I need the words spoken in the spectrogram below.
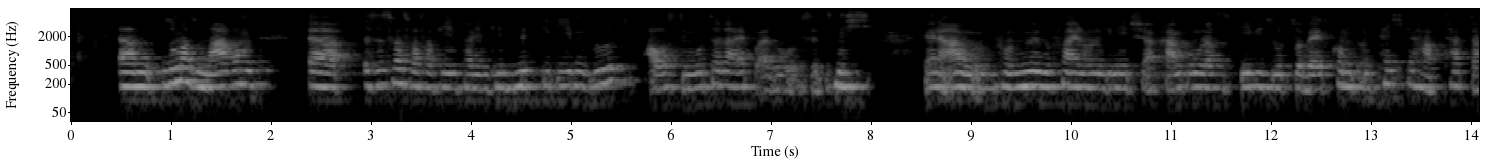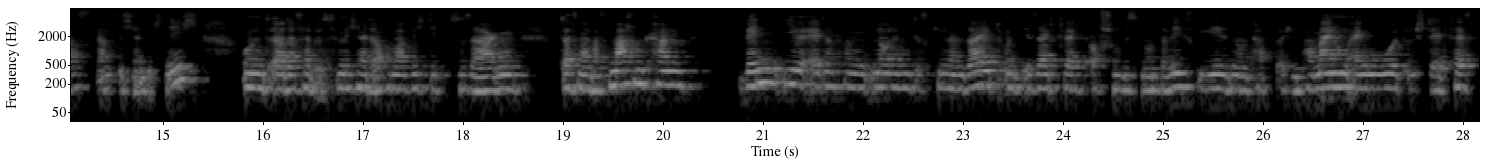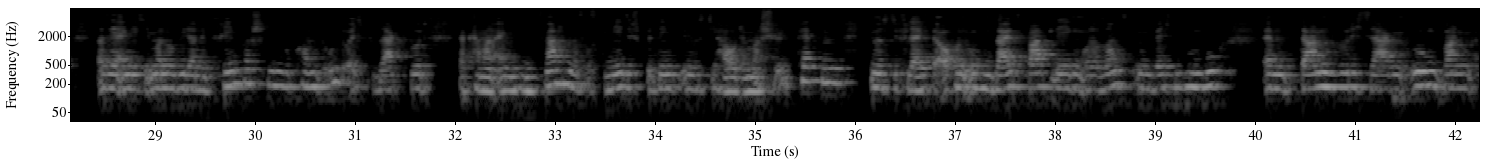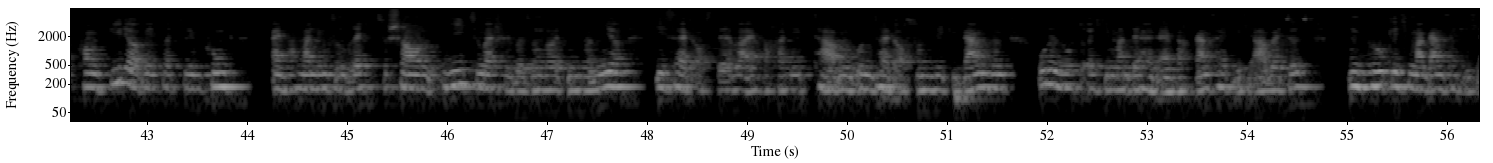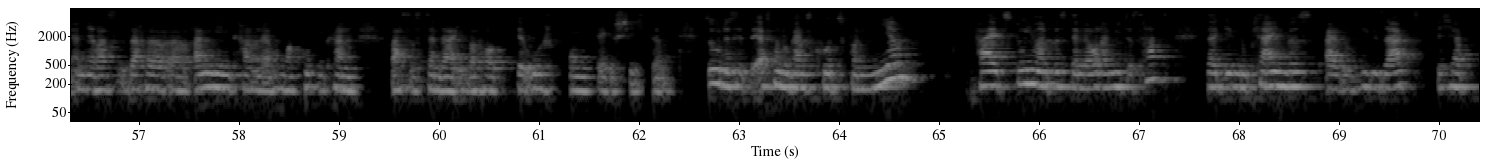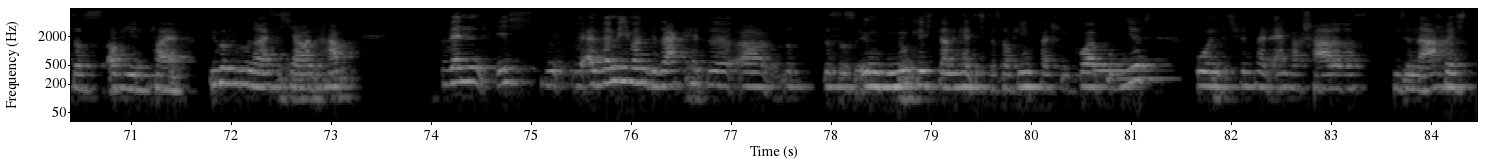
Ähm, summa summarum, äh, es ist was, was auf jeden Fall dem Kind mitgegeben wird aus dem Mutterleib. Also ist jetzt nicht, keine Ahnung, vom Himmel gefallen ohne genetische Erkrankung, dass das Baby so zur Welt kommt und Pech gehabt hat. Das ganz sicherlich nicht. Und äh, deshalb ist für mich halt auch immer wichtig zu sagen, dass man was machen kann wenn ihr Eltern von Neurodermitis-Kindern seid und ihr seid vielleicht auch schon ein bisschen unterwegs gewesen und habt euch ein paar Meinungen eingeholt und stellt fest, dass ihr eigentlich immer nur wieder eine Creme verschrieben bekommt und euch gesagt wird, da kann man eigentlich nichts machen, das ist genetisch bedingt, ihr müsst die Haut immer schön fetten, ihr müsst die vielleicht auch in irgendein Salzbad legen oder sonst irgendwelchen Humbug, ähm, dann würde ich sagen, irgendwann kommt wieder auf jeden Fall zu dem Punkt, einfach mal links und rechts zu schauen, wie zum Beispiel bei so Leuten wie bei mir, die es halt auch selber einfach erlebt haben und halt auch so einen Weg gegangen sind. Oder sucht euch jemand, der halt einfach ganzheitlich arbeitet und wirklich mal ganzheitlich an ihrer Sache äh, rangehen kann und einfach mal gucken kann, was ist denn da überhaupt der Ursprung der Geschichte. So, das ist jetzt erstmal nur ganz kurz von mir. Falls du jemand bist, der Neurodermitis hat, seitdem du klein bist, also wie gesagt, ich habe das auf jeden Fall über 35 Jahre gehabt wenn ich, also wenn mir jemand gesagt hätte, äh, das, das ist irgendwie möglich, dann hätte ich das auf jeden Fall schon vorher probiert. Und ich finde es halt einfach schade, dass diese Nachricht,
